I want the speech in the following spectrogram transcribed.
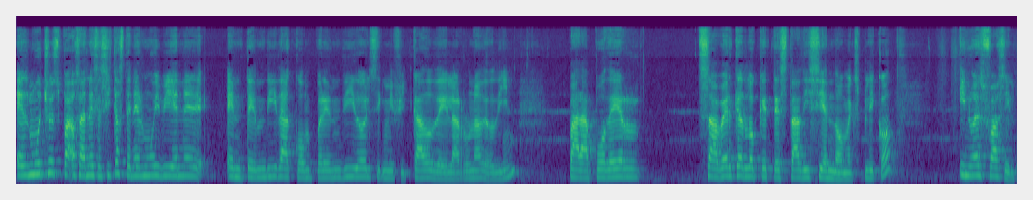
es mucho espacio, o sea, necesitas tener muy bien eh, entendida, comprendido el significado de la runa de Odín para poder saber qué es lo que te está diciendo, ¿me explico? Y no es fácil.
